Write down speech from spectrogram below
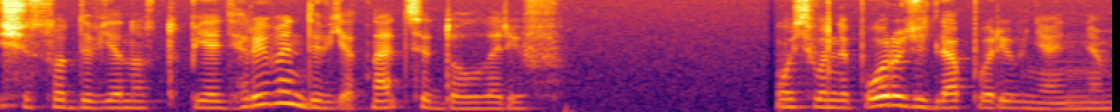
695 гривень 19 доларів. Ось вони поруч для порівняння.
